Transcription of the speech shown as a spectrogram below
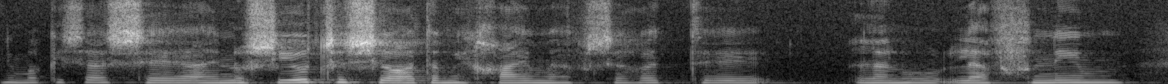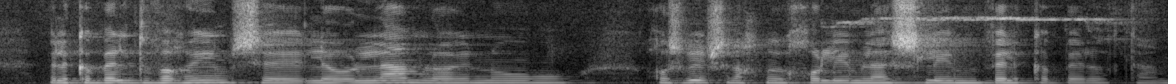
אני מרגישה שהאנושיות של שירת עמיחי מאפשרת אה, לנו להפנים ולקבל דברים שלעולם לא היינו חושבים שאנחנו יכולים להשלים ולקבל אותם.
